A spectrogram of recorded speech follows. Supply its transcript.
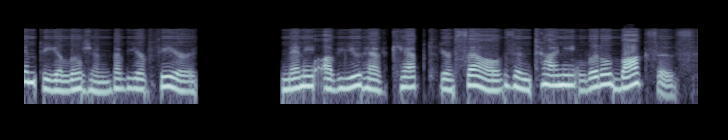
in the illusion of your fears. Many of you have kept yourselves in tiny little boxes.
